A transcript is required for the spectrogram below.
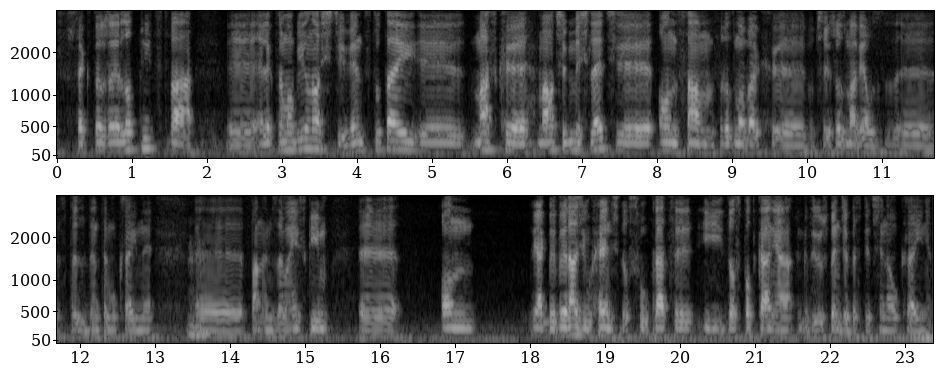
w sektorze lotnictwa, elektromobilności, więc tutaj e, Musk e, ma o czym myśleć. On sam w rozmowach, przecież rozmawiał z, z prezydentem Ukrainy, Mhm. panem Zełęskim. On jakby wyraził chęć do współpracy i do spotkania, gdy już będzie bezpiecznie na Ukrainie.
